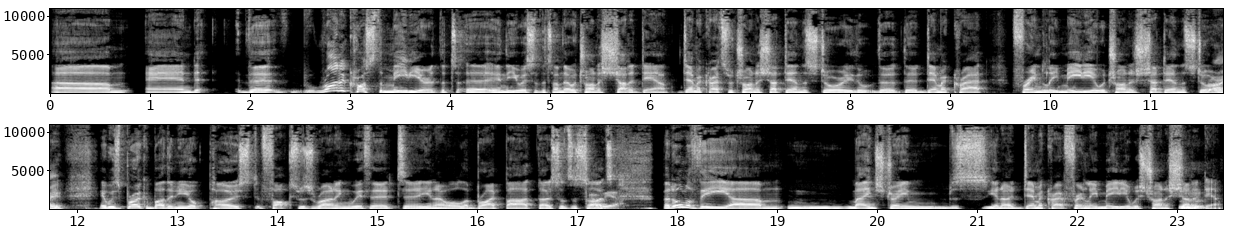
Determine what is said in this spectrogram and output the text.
um, and the right across the media at the t- uh, in the US at the time they were trying to shut it down. Democrats were trying to shut down the story. The the, the Democrat friendly media were trying to shut down the story. Right. It was broken by the New York Post. Fox was running with it. Uh, you know all the Breitbart, those sorts of sites. yeah. But all of the um, mainstream, you know, Democrat friendly media was trying to shut it down.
